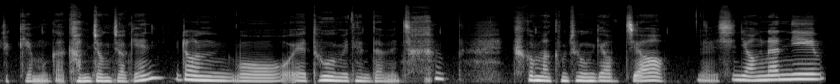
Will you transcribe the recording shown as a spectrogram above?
이렇게 뭔가 감정적인 이런 뭐에 도움이 된다면 참, 그것만큼 좋은 게 없죠. 네, 신영란님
